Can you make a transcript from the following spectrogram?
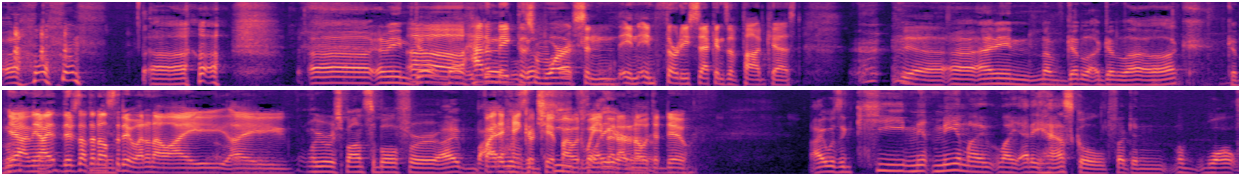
um, uh, uh, i mean good, but how to make this worse in, in in thirty seconds of podcast. yeah uh, i mean no, good luck good luck good luck Yeah, I mean, I, there's nothing else to do. I don't know. I I we were responsible for i if I had I a handkerchief, key I would wave it. I don't know what to do. I was a key. Me, me and my like Eddie Haskell, fucking Wall,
